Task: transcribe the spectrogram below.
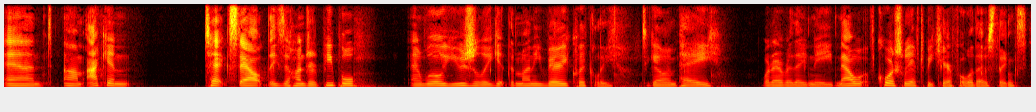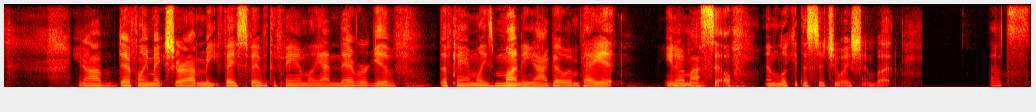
and um, I can text out these 100 people and we'll usually get the money very quickly to go and pay whatever they need. Now, of course, we have to be careful with those things. You know, I definitely make sure I meet face to face with the family. I never give the families money. I go and pay it, you know, myself and look at the situation. But That's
